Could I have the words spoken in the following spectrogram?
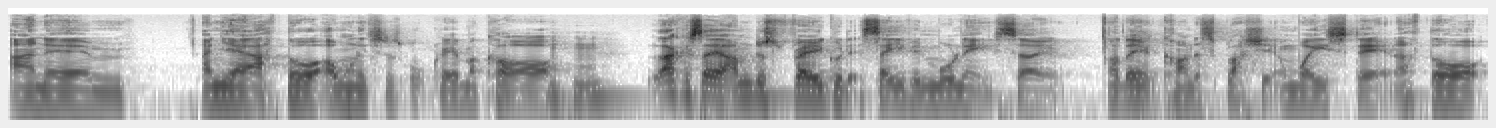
And um, and yeah, I thought I wanted to just upgrade my car. Mm-hmm. Like I say, I'm just very good at saving money, so I don't kind of splash it and waste it. And I thought,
